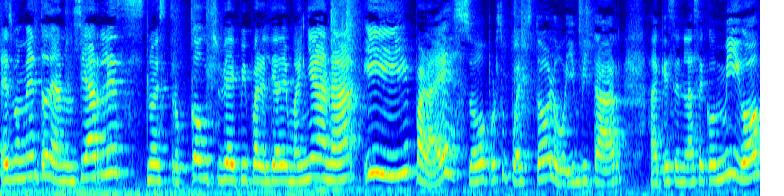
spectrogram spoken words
es momento de anunciarles nuestro coach VIP para el día de mañana y para eso, por supuesto, lo voy a invitar a que se enlace conmigo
